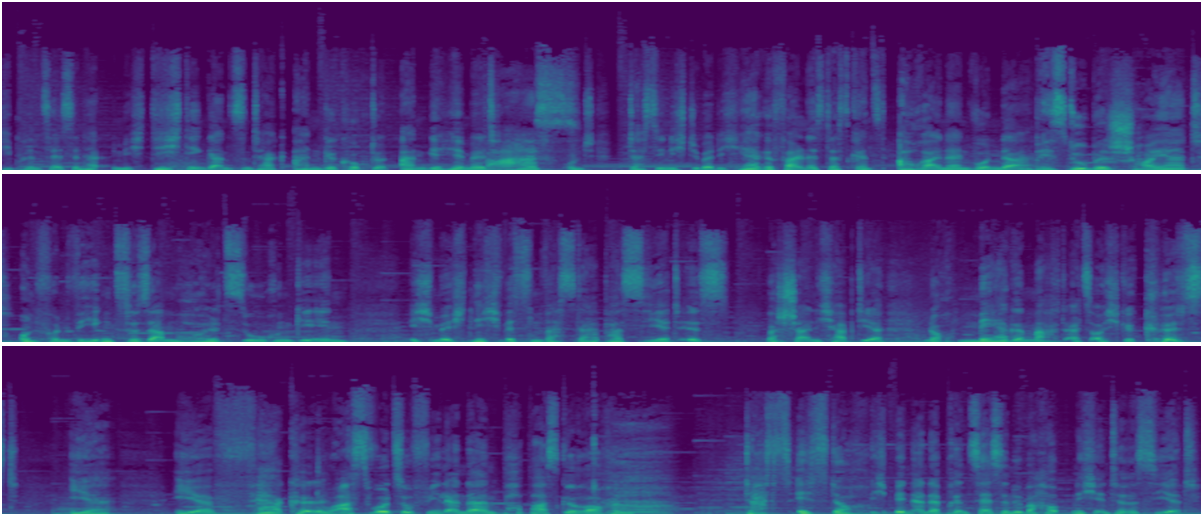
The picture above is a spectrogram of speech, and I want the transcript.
Die Prinzessin hat nämlich dich den ganzen Tag angeguckt und angehimmelt. Was? Und dass sie nicht über dich hergefallen ist, das grenzt auch an ein Wunder. Bist du bescheuert? Und von wegen zusammen Holz suchen gehen. Ich möchte nicht wissen, was da passiert ist. Wahrscheinlich habt ihr noch mehr gemacht, als euch geküsst. Ihr, ihr Ferkel. Du hast wohl zu viel an deinem Poppers gerochen. Das ist doch... Ich bin an der Prinzessin überhaupt nicht interessiert.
